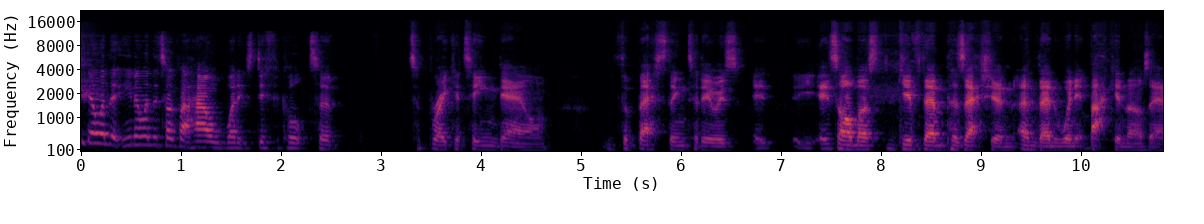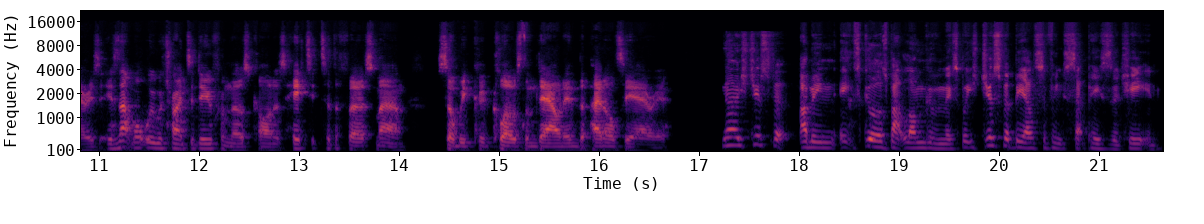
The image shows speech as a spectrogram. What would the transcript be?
You know when they, you know when they talk about how when it's difficult to to break a team down, the best thing to do is it, it's almost give them possession and then win it back in those areas. Is that what we were trying to do from those corners? Hit it to the first man so we could close them down in the penalty area. No, it's just that I mean it goes back longer than this, but it's just that Bielsa thinks set pieces are cheating.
